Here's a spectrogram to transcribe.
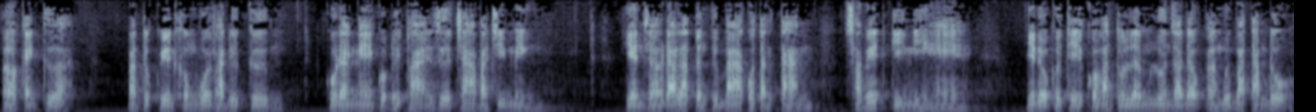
ở cạnh cửa. Văn Tổ Quyên không vội vào đưa cơm, cô đang nghe cuộc đối thoại giữa cha và chị mình. Hiện giờ đã là tuần thứ ba của tháng 8, Sắp hết kỳ nghỉ hè, nhiệt độ cơ thể của Văn Tổ Lâm luôn dao động ở mức 38 độ,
